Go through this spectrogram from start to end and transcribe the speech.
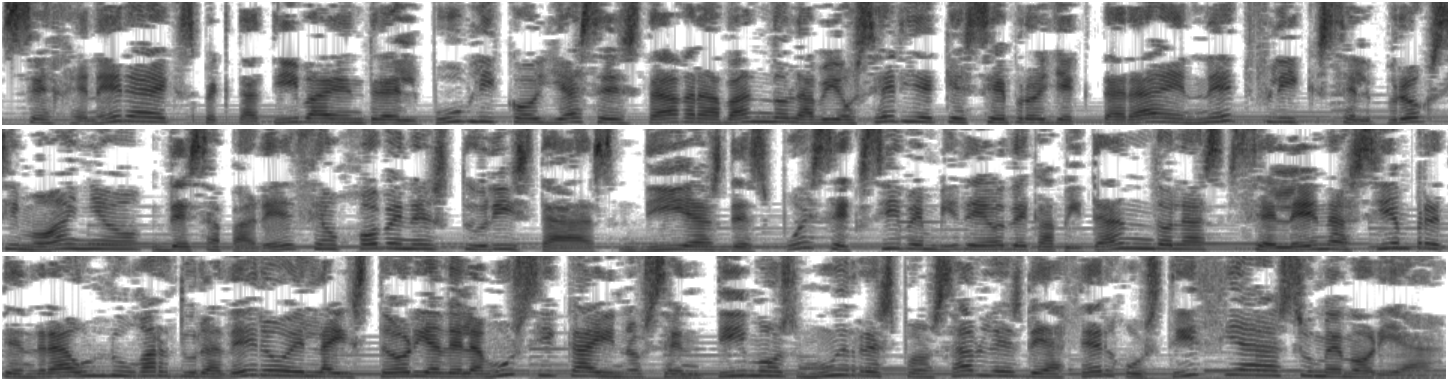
Se genera expectativa entre el público ya se está grabando la bioserie que se proyectará en Netflix el próximo año, desaparecen jóvenes turistas, días después exhiben video decapitándolas, Selena siempre tendrá un lugar duradero en la historia de la música y nos sentimos muy responsables de hacer justicia a su memoria.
